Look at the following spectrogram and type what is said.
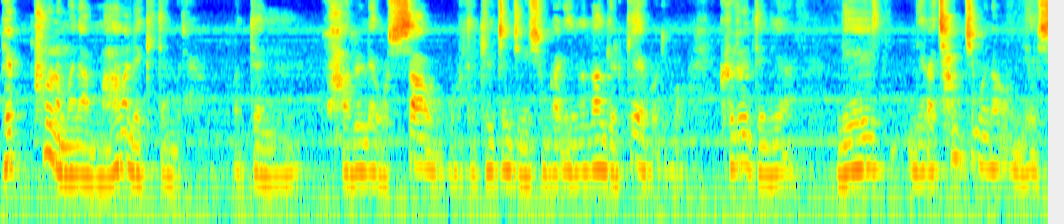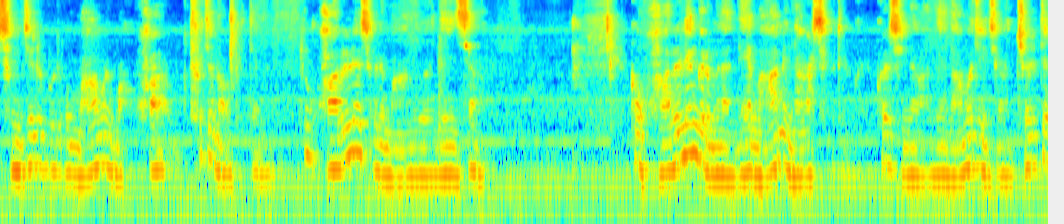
100%는 뭐냐 마음을 냈기 때문이에요. 어떤 화를 내고 싸우고 어떤 결정적인 순간 인간관계를 깨버리고 때문에 내 내가 참지 못하고 내 성질을 부리고 마음을 막 화 터져 나오기 때문에 그 화를 내서 그래 망한 거예요 내 인생. 그 화를 낸 거는 내 마음이 나가서 그런. 그래서 내가 내 나머지 인생은 절대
